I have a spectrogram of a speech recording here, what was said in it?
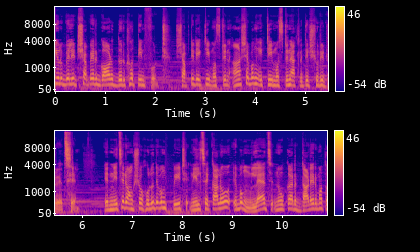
ইউলোবেলিড সাপের গড় দৈর্ঘ্য তিন ফুট। সাপটির একটি মসৃণ আঁশ এবং একটি মসৃণ আকৃতির শরীর রয়েছে। এর নিচের অংশ হলুদ এবং পিঠ নীলছে কালো এবং ল্যাজ নৌকার দাঁড়ের মতো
